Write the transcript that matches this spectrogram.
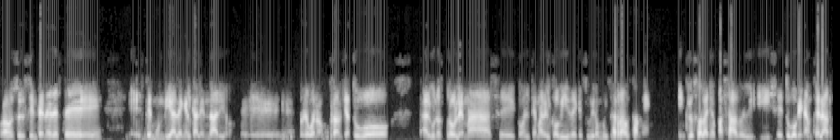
vamos, sin tener este, este mundial en el calendario, eh, porque bueno, Francia tuvo algunos problemas eh, con el tema del COVID, que estuvieron muy cerrados también, incluso el año pasado, y, se tuvo que cancelar,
